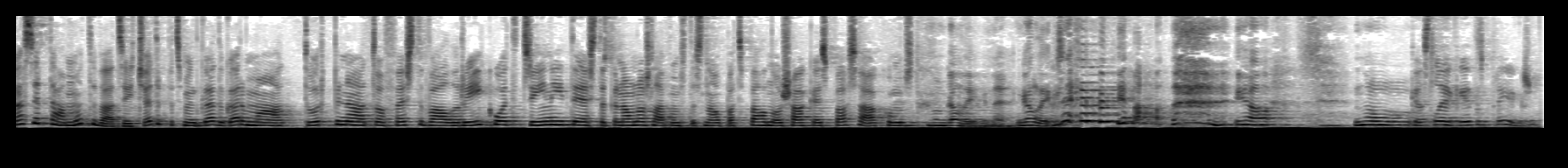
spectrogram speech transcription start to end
Kas ir tā motivācija 14 gadu garumā turpināt to festivālu rīkot, cīnīties? Tas nav noslēpums, tas nav pats pelnošākais pasākums. Nu, galīgi nē, galīgi nē. jā, jā. Nu, kas liek iet uz priekšu?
